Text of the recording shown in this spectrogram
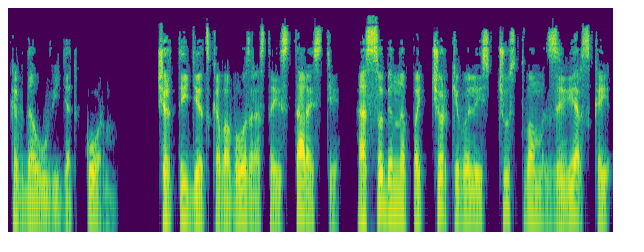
когда увидят корм. Черты детского возраста и старости особенно подчеркивались чувством зверской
